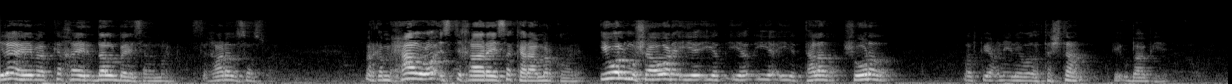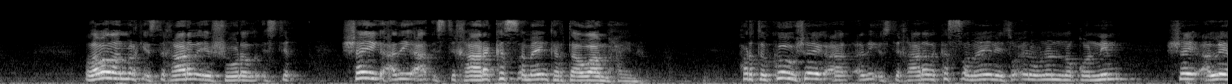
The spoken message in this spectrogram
Ilaahay baad ka khayr dalbaysaa marka. Istiqaaradu saas marka maxaa loo istiqaareysan karaa marka hore? Iyo walmushaawara iyo iyo iyo talada shuurada. Dadku yani inay wada tashtaan ay u baab yahay. Labadan marka istiqaarada iyo shuuradu shayga adiga aada istikaaro ka samayn kartaa waa maxayna horta kow shayga aad adiga istikaarada ka samaynayso inuunan noqonin shay alleh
